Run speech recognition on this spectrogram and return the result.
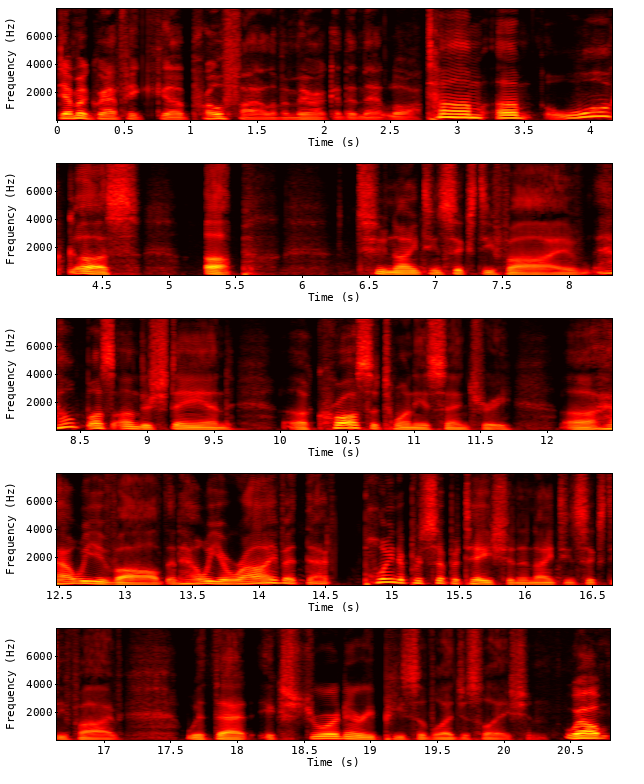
demographic uh, profile of America than that law. Tom, um, walk us up to 1965. Help us understand across the 20th century uh, how we evolved and how we arrive at that point of precipitation in 1965 with that extraordinary piece of legislation. Well,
